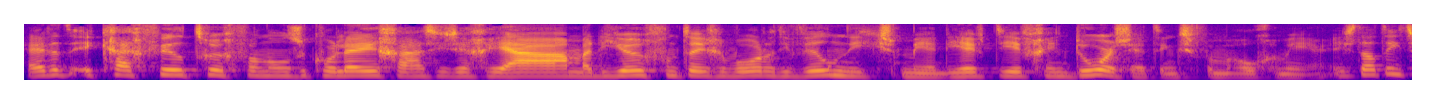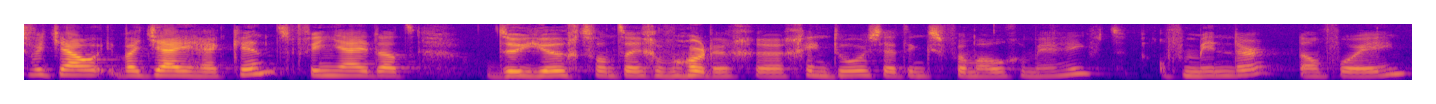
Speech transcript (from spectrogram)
Dat, ik krijg veel terug van onze collega's die zeggen: ja, maar de jeugd van tegenwoordig die wil niks meer. Die heeft, die heeft geen doorzettingsvermogen meer. Is dat iets wat, jou, wat jij herkent? Vind jij dat de jeugd van tegenwoordig uh, geen doorzettingsvermogen meer heeft? Of minder dan voorheen?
